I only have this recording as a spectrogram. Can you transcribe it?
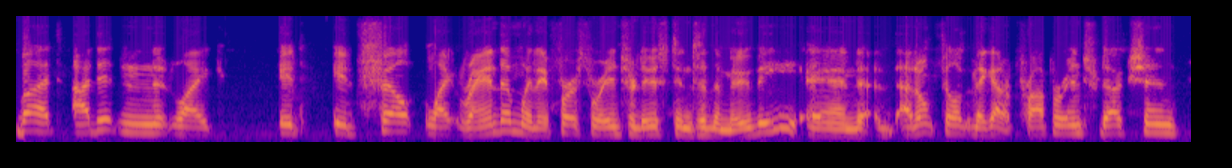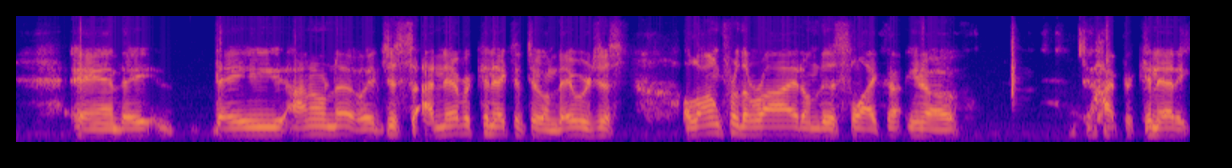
but I didn't like it. It felt like random when they first were introduced into the movie, and I don't feel like they got a proper introduction. And they they I don't know. It just I never connected to them. They were just along for the ride on this like you know hyperkinetic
